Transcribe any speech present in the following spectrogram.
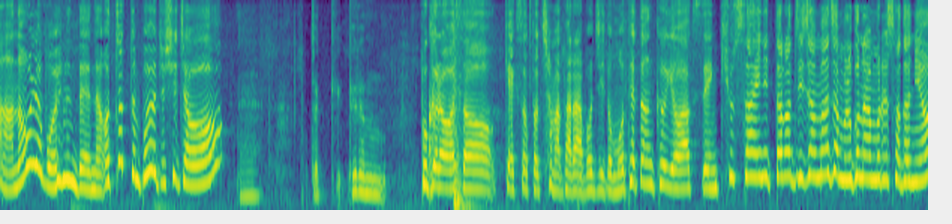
안 어울려 보이는데 네, 어쨌든 보여주시죠. 저 그, 그러면 부끄러워서 객석도 차마 바라보지도 못했던 그 여학생 큐 사인이 떨어지자마자 물구나무를 서더니요.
